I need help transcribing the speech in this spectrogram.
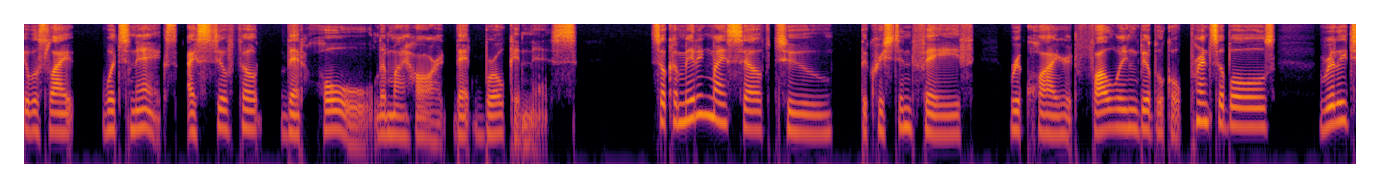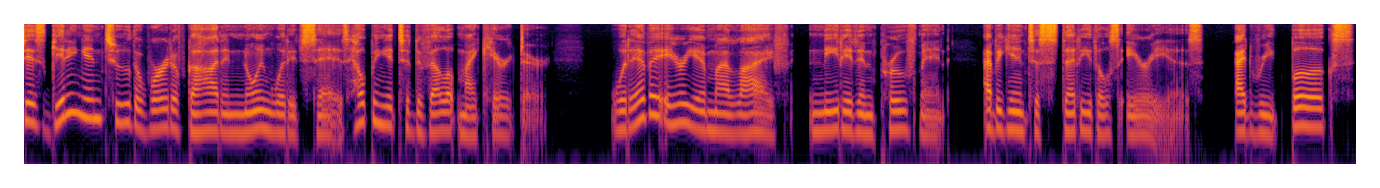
it was like, what's next? I still felt that hole in my heart, that brokenness. So committing myself to the Christian faith required following biblical principles, really just getting into the Word of God and knowing what it says, helping it to develop my character whatever area in my life needed improvement, I began to study those areas. I'd read books,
